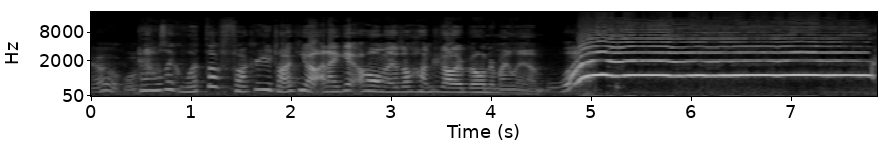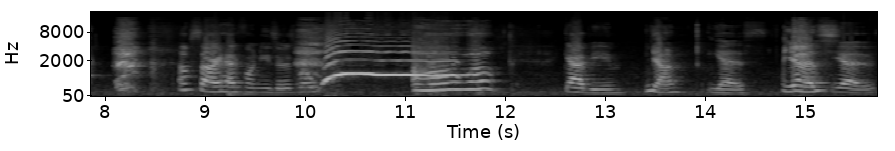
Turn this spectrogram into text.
Oh. And I was like, what the fuck are you talking about? And I get home and there's a hundred dollar bill under my lamp. What? I'm sorry, headphone users, but what? Oh, Gabby. yeah. Yes. Yes. Yes.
